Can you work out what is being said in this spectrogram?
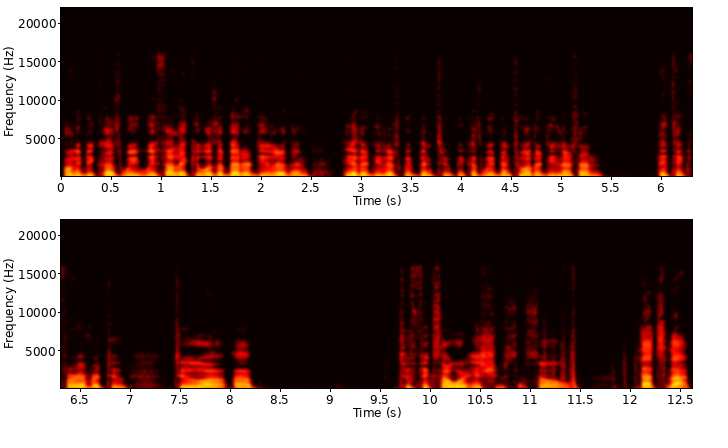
only because we we felt like it was a better dealer than the other dealers we've been to because we've been to other dealers and they take forever to to uh, uh to fix our issues. So that's that.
